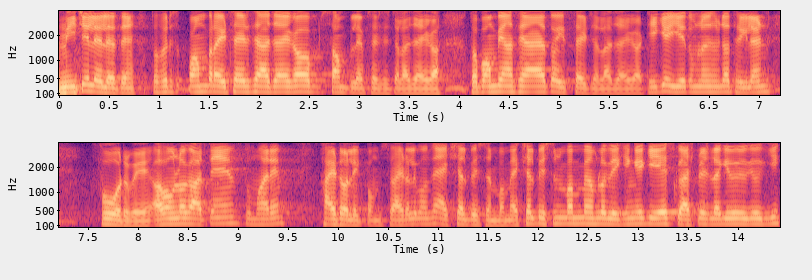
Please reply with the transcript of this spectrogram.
नीचे ले लेते हैं तो फिर पंप राइट साइड से आ जाएगा और सम्प लेफ़्ट साइड से चला जाएगा। तो पंप यहाँ से आया तो इस साइड चला जाएगा, ठीक है? ये तुमने समझा थ्री लाइन फोर वे। अब हम लोग आते हैं तुम्हारे हाइड्रोलिक पंप हाइड्रोलिक पंप से axial piston pump axial piston pump में हम लोग देखेंगे कि ये स्क्वैश प्लेट लगी हुई होगी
